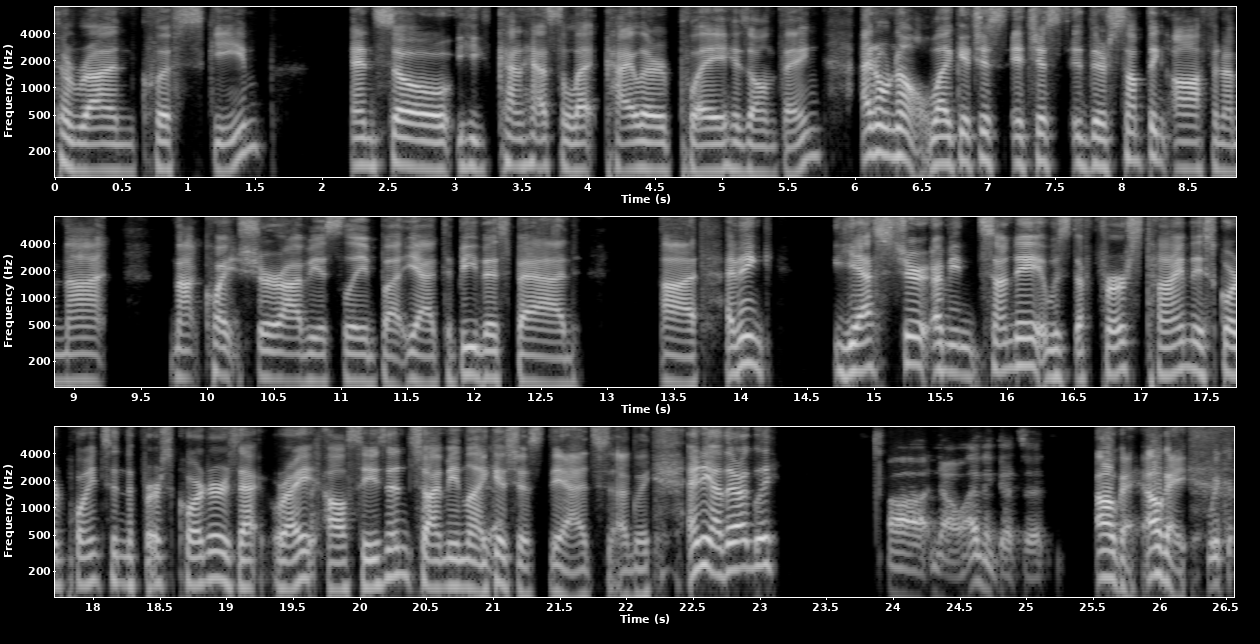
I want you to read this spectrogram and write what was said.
to run Cliff's scheme and so he kind of has to let Kyler play his own thing. I don't know. Like it's just it's just there's something off and I'm not not quite sure obviously, but yeah, to be this bad uh I think yesterday I mean Sunday it was the first time they scored points in the first quarter, is that right? All season. So I mean like yeah. it's just yeah, it's ugly. Any other ugly? Uh no, I think that's it. Okay. Okay. We could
